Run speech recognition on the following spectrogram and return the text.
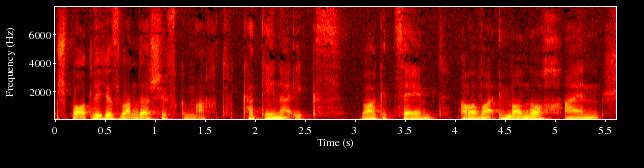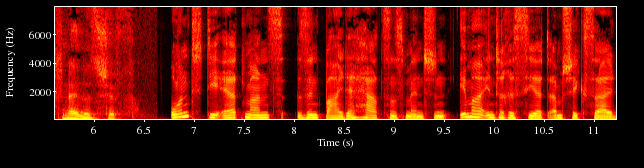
sportliches Wanderschiff gemacht. Catena X war gezähmt, aber war immer noch ein schnelles Schiff. Und die Erdmanns sind beide Herzensmenschen, immer interessiert am Schicksal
